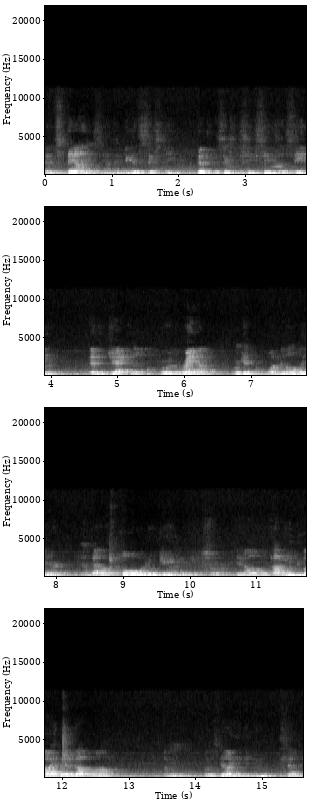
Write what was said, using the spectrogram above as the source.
And stallion semen, you get 60, 50 to 60 cc's of semen at ejaculate, where the ram, we're getting one milliliter, and that was a whole new game to me. Sure. You know, how do you divide that up among, I mean, with a stallion, you could do 10,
